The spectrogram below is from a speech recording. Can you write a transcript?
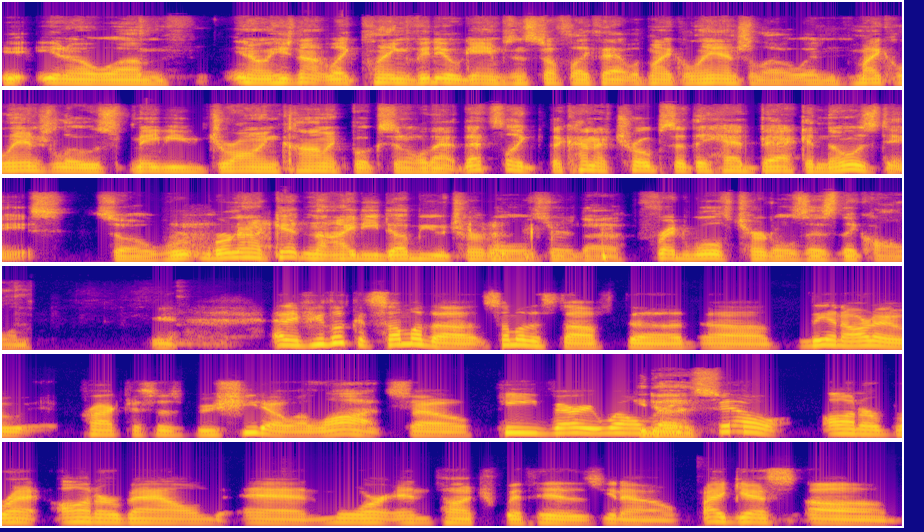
you know um you know he's not like playing video games and stuff like that with Michelangelo and Michelangelo's maybe drawing comic books and all that. That's like the kind of tropes that they had back in those days. So we're we're not getting the IDW turtles or the Fred Wolf turtles as they call them. Yeah. And if you look at some of the some of the stuff, the uh, Leonardo practices Bushido a lot, so he very well he may does. feel honor honor bound and more in touch with his, you know, I guess um,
